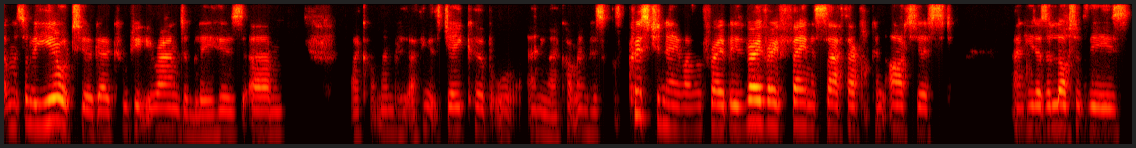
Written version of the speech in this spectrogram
um, sort of a year or two ago, completely randomly. Who's um, I can't remember. I think it's Jacob, or anyway, I can't remember his Christian name. I'm afraid, but he's a very, very famous South African artist, and he does a lot of these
